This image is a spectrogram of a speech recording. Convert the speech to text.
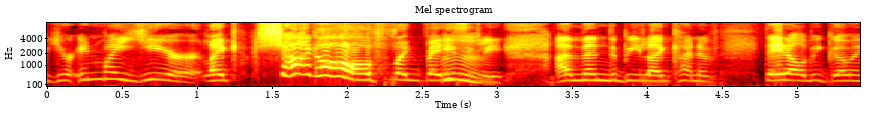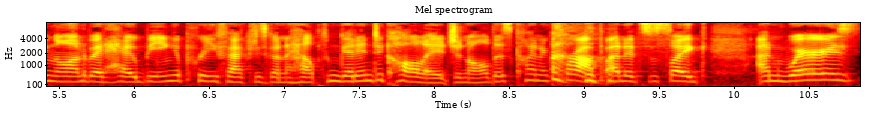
you're in my year. Like shag off. Like hmm. basically. And then to be like kind of they'd all be going on about how being a prefect is going to help them get into college and all this kind of crap. And it's just like and where is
